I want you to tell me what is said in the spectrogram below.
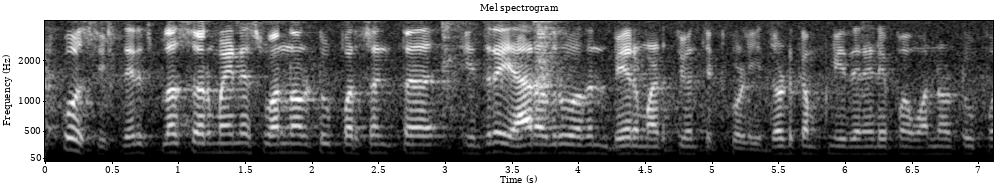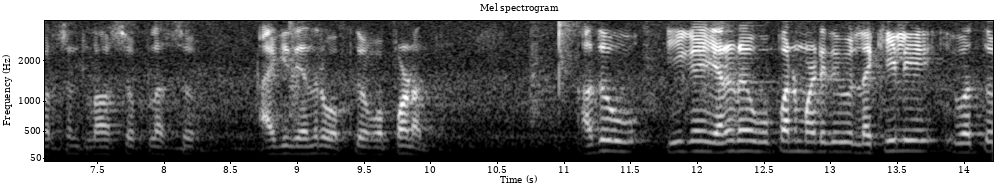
of course if there is plus or minus one or two percent ಇದ್ದರೆ ಯಾರಾದರೂ ಅದನ್ನು ಬೇರ್ ಮಾಡ್ತೀವಿ ಅಂತ ಇಟ್ಕೊಳ್ಳಿ. ದೊಡ್ಡ ಕಂಪ್ನಿ ಇದೆ ನಡೆಯಪ್ಪ one or two percent loss plus ಆಗಿದೆ ಅಂದರೆ ಒಪ್ತ ಒಪ್ಪೋಣ ಅಂತ ಅದು ಈಗ ಎರಡು ಓಪನ್ ಮಾಡಿದ್ದೀವಿ ಲಕೀಲಿ ಇವತ್ತು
